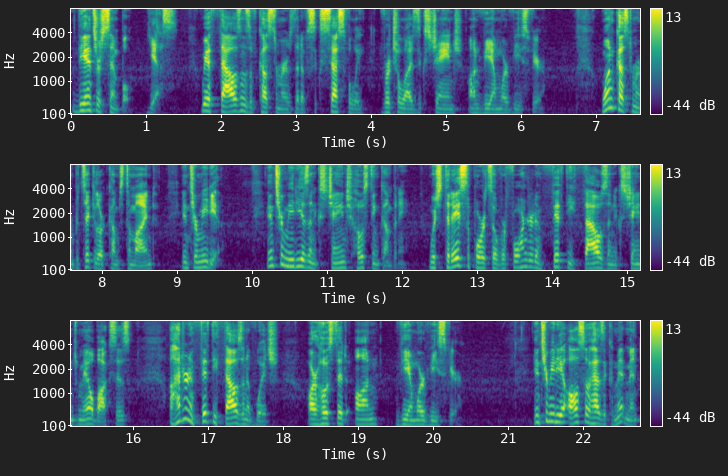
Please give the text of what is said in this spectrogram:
The answer is simple, yes. We have thousands of customers that have successfully virtualized Exchange on VMware vSphere. One customer in particular comes to mind, Intermedia. Intermedia is an Exchange hosting company, which today supports over 450,000 Exchange mailboxes 150,000 of which are hosted on VMware vSphere. Intermedia also has a commitment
